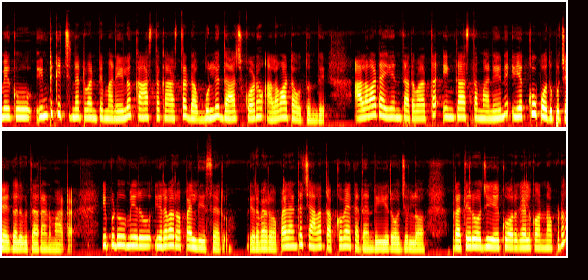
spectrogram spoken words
మీకు ఇంటికి ఇచ్చినటువంటి మనీలో కాస్త కాస్త డబ్బుల్ని దాచుకోవడం అలవాటు అవుతుంది అలవాటు అయిన తర్వాత ఇంకాస్త మనీని ఎక్కువ పొదుపు చేయగలుగుతారనమాట. ఇప్పుడు మీరు ఇరవై రూపాయలు తీశారు. ఇరవై రూపాయలు అంటే చాలా తక్కువే కదండి ఈ రోజుల్లో. ప్రతిరోజు ఏ కూరగాయలు కొన్నప్పుడు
